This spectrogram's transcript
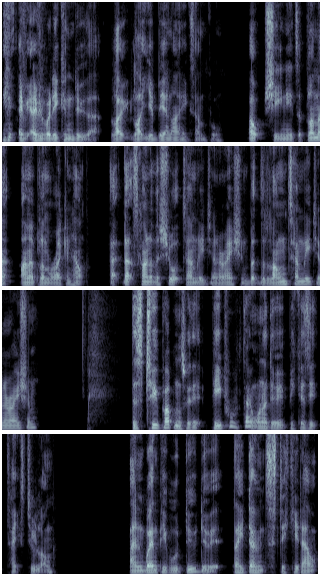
Everybody can do that. Like like your BNI example. Oh, she needs a plumber. I'm a plumber. I can help. That, that's kind of the short term lead generation. But the long term lead generation, there's two problems with it. People don't want to do it because it takes too long. And when people do do it, they don't stick it out.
